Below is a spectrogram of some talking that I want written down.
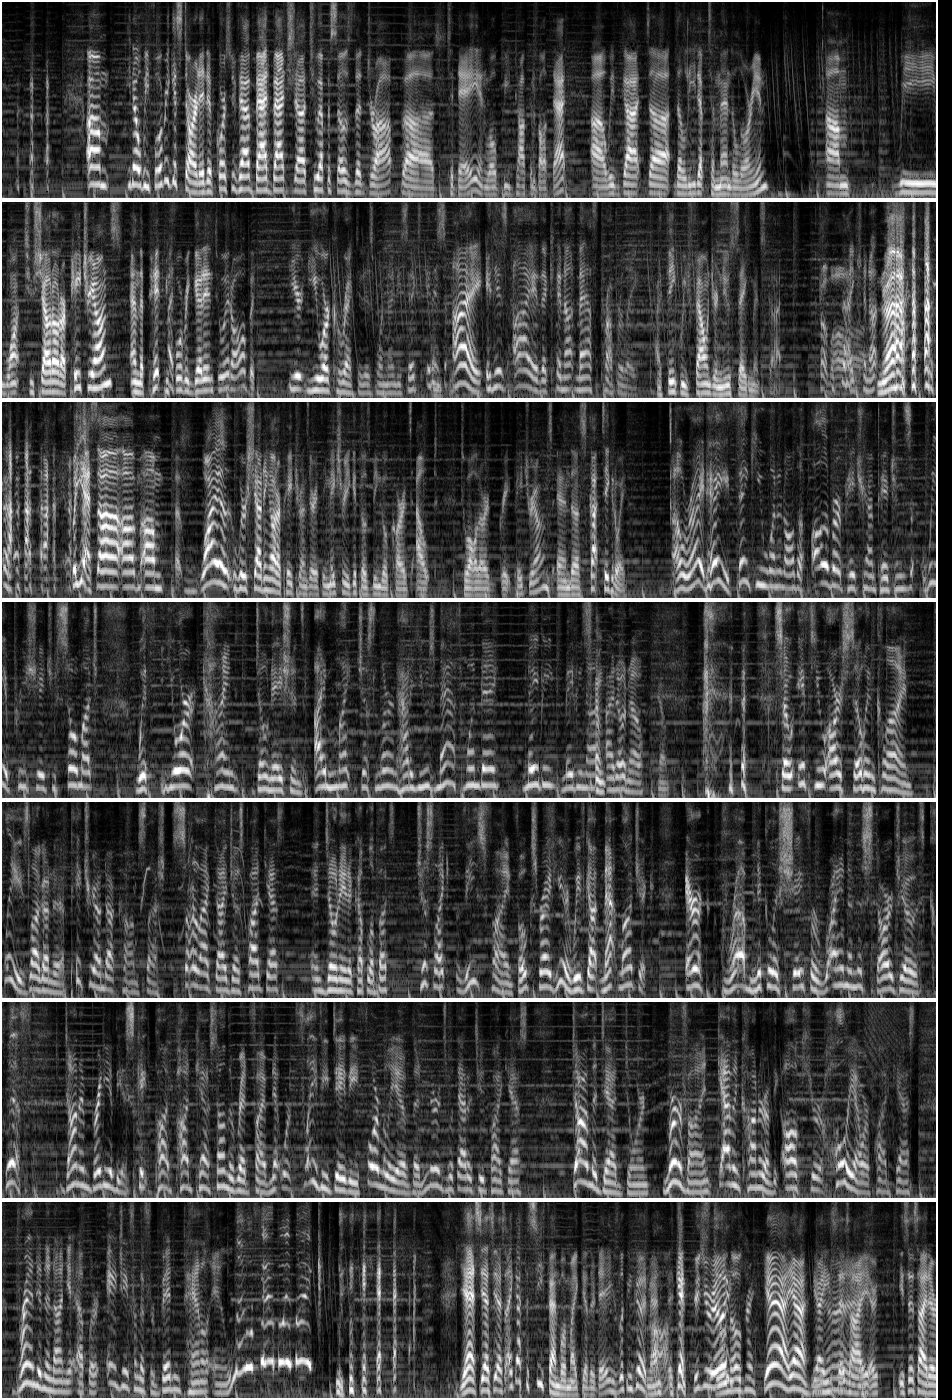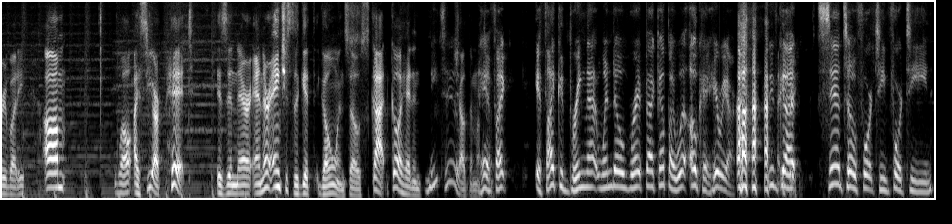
um, you know, before we get started, of course, we've had Bad Batch uh, two episodes that drop uh, today, and we'll be talking about that. Uh, we've got uh, the lead up to Mandalorian. Um, we want to shout out our Patreons and the pit before we get into it all, but You're you are correct. It is 196. It is I. It is I that cannot math properly. I think we found your new segment, Scott. Come on. I cannot. but yes, uh, um, um, while we're shouting out our Patreons and everything, make sure you get those bingo cards out to all our great Patreons. And uh, Scott, take it away. All right. Hey, thank you, one and all, to all of our Patreon patrons. We appreciate you so much. With your kind donations, I might just learn how to use math one day. Maybe, maybe not. I don't know. Yeah. so if you are so inclined, please log on to patreon.com slash Sarlacc Digest Podcast and donate a couple of bucks, just like these fine folks right here. We've got Matt Logic, Eric Grubb, Nicholas Schaefer, Ryan and the Star Joes, Cliff, Don and Brady of the Escape Pod podcast on the Red 5 Network, Flavy Davy, formerly of the Nerds with Attitude podcast, Don the Dad Dorn, Mervine, Gavin Connor of the All Cure Holy Hour podcast, Brandon and Anya Epler, AJ from the Forbidden Panel, and Little Fanboy Mike. Yes, yes, yes. I got to see Fanboy Mike the other day. He's looking good, man. Aw. Again, Did you really? No gray. Yeah, yeah, yeah. He says hi. He says hi to everybody. Um, well, I see our pit is in there, and they're anxious to get going. So, Scott, go ahead and Me too. Shout them out. Hey, if I if I could bring that window right back up, I will. Okay, here we are. We've got Santo fourteen fourteen,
